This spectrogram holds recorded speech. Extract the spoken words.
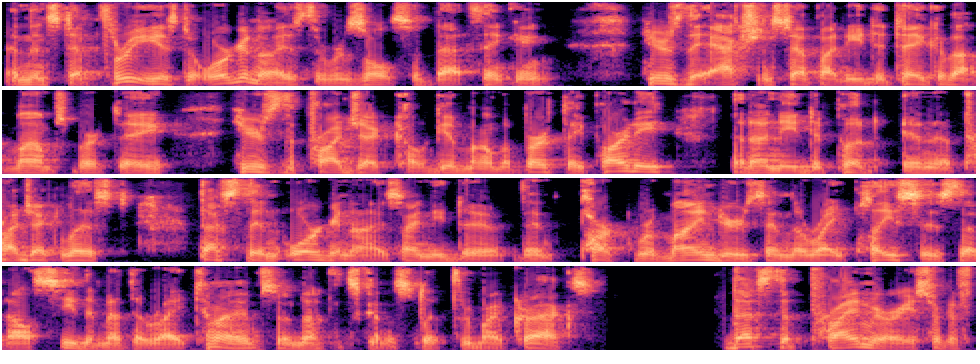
And then step three is to organize the results of that thinking. Here's the action step I need to take about mom's birthday. Here's the project called Give Mom a Birthday Party that I need to put in a project list. That's then organized. I need to then park reminders in the right places that I'll see them at the right time so nothing's going to slip through my cracks. That's the primary sort of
